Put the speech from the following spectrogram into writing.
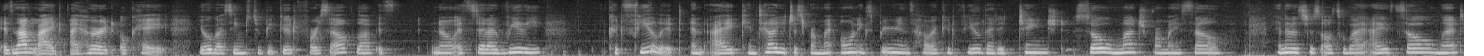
it's not like i heard okay yoga seems to be good for self-love. It's no it's that i really could feel it. And i can tell you just from my own experience how i could feel that it changed so much for myself. And that's just also why I so much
